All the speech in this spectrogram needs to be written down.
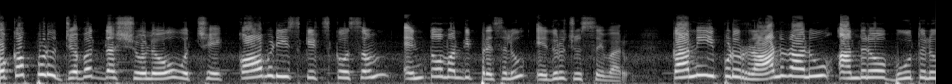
ఒకప్పుడు జబర్దస్త్ షోలో వచ్చే కామెడీ స్కిట్స్ కోసం ఎంతో మంది ప్రజలు ఎదురు చూసేవారు. కానీ ఇప్పుడు రాను రాను అందులో బూతులు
